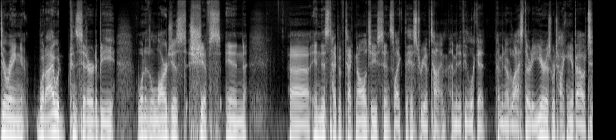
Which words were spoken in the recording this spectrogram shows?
during what I would consider to be one of the largest shifts in uh, in this type of technology since like the history of time. I mean, if you look at, I mean, over the last 30 years, we're talking about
